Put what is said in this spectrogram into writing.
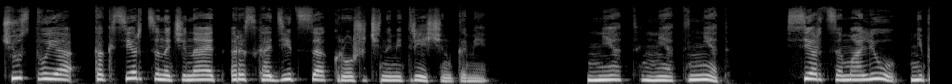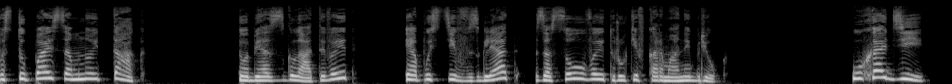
чувствуя, как сердце начинает расходиться крошечными трещинками. Нет, нет, нет. Сердце молю, не поступай со мной так. Тобиас сглатывает и, опустив взгляд, засовывает руки в карманы брюк. «Уходи!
